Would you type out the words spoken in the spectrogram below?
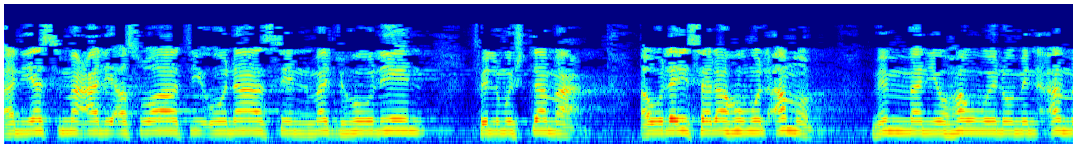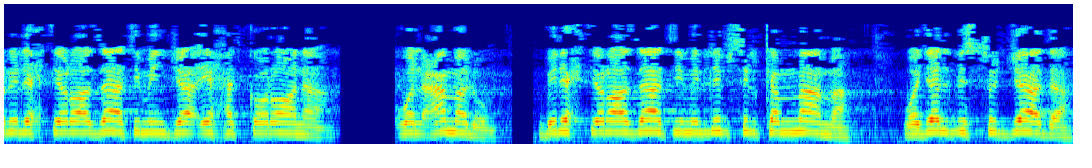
أن يسمع لأصوات أناس مجهولين في المجتمع أو ليس لهم الأمر ممن يهون من أمر الاحترازات من جائحة كورونا. والعمل بالاحترازات من لبس الكمامة وجلب السجادة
